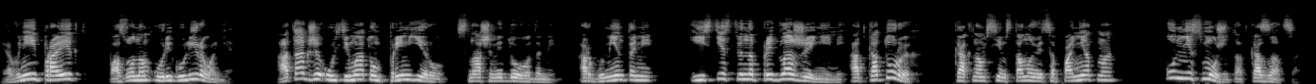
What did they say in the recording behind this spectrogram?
В ней проект по зонам урегулирования, а также ультиматум премьеру с нашими доводами, аргументами и, естественно, предложениями, от которых, как нам всем становится понятно, он не сможет отказаться.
